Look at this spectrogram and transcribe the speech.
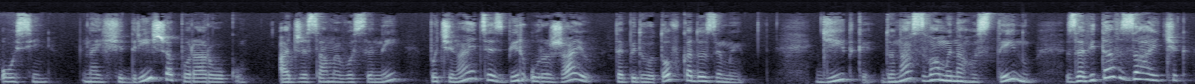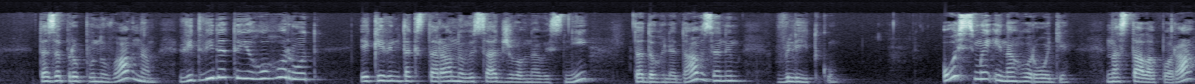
осінь, найщедріша пора року, адже саме восени починається збір урожаю та підготовка до зими. Дітки, до нас з вами на гостину завітав зайчик та запропонував нам відвідати його город, який він так старанно висаджував навесні та доглядав за ним влітку. Ось ми і на городі. Настала пора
